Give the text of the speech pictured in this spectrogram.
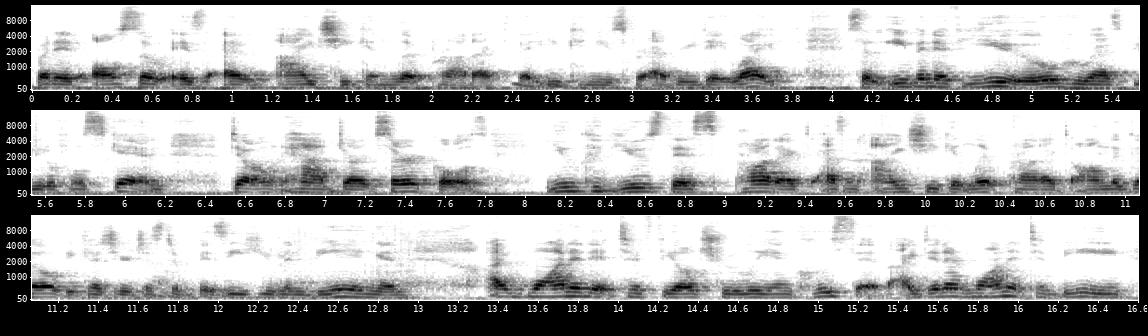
but it also is an eye, cheek, and lip product that you can use for everyday life. So even if you, who has beautiful skin, don't have dark circles, you could use this product as an eye, cheek, and lip product on the go because you're just a busy human being. And I wanted it to feel truly inclusive. I didn't want it to be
